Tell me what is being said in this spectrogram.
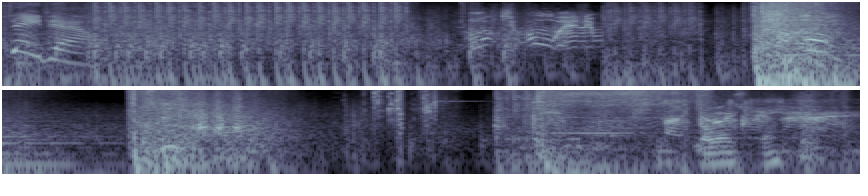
Stay down. Oh.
